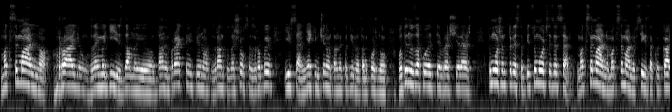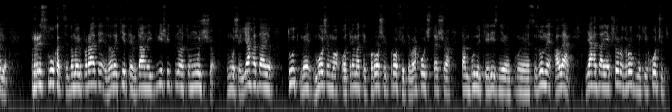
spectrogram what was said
Максимально граю, взаємодію з даною даним проектом. Відповідно, зранку зайшов, все зробив і все. Ніяким чином там не потрібно там кожну годину заходити, врешті-решт. Тому що туристо підсумовуючи це все. Максимально, максимально всіх закликаю. Прислухатися до моєї поради, залетіти в даний двіж відповідно, тому що тому що я гадаю, тут ми зможемо отримати хороший профіт, враховуючи те, що там будуть різні е, сезони. Але я гадаю, якщо розробники хочуть,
